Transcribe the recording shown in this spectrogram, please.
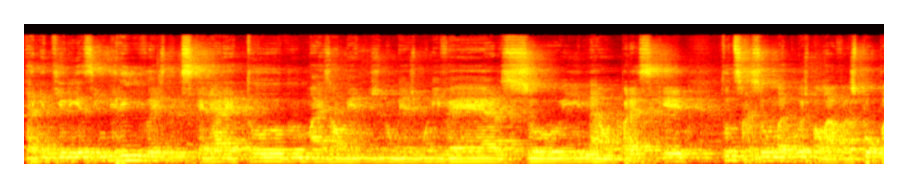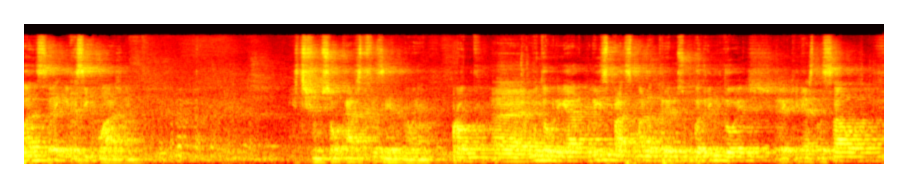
tenha teorias incríveis de que se calhar é tudo mais ou menos no mesmo universo. E não, parece que tudo se resume a duas palavras, poupança e reciclagem. São caros de fazer, não é? Pronto, uh, muito obrigado por isso. Para a semana teremos o Quadrinho 2 aqui nesta sala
